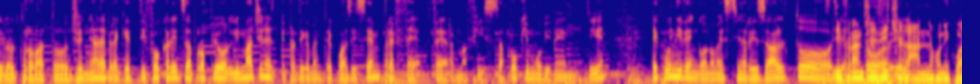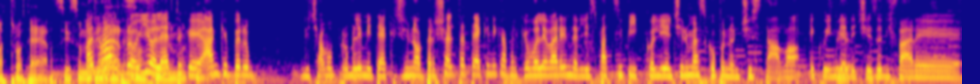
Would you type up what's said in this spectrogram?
Mm. l'ho trovato geniale perché ti focalizza proprio l'immagine è praticamente quasi sempre fe- ferma, fissa, pochi movimenti e quindi vengono messi in risalto Sti francesi attori. ce l'hanno con i quattro terzi. Sono Ma tra l'altro io ho letto che anche per diciamo problemi tecnici, no, per scelta tecnica perché voleva rendere gli spazi piccoli e il cinemascope non ci stava e quindi Sì. ha deciso di fare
